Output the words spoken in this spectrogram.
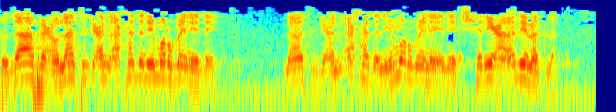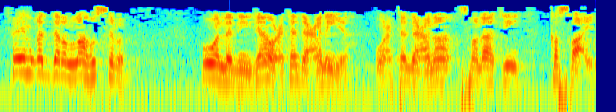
تدافع ولا تجعل أحدا يمر بين يديك. لا تجعل أحدا يمر بين يديك. الشريعة أذنت لك. فإن قدر الله السبب هو الذي جاء واعتدى علي واعتدى على صلاتي كالصائل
